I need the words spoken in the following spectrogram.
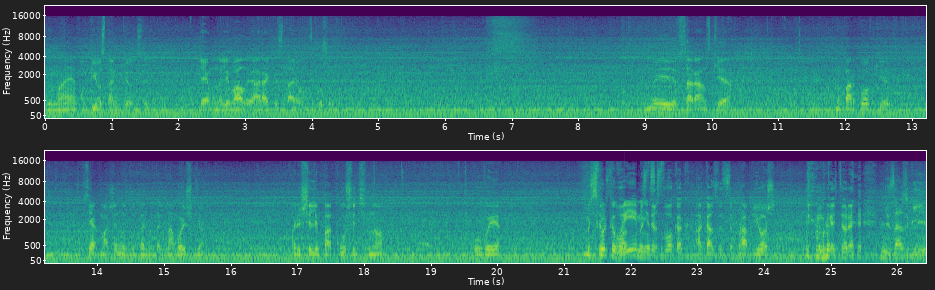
Снимаю. Он пиво с нами пьет, кстати. Я ему наливал и арахис ставил, он скушал. Мы в Саранске на парковке всех машин, вот тут одни дальнобойщики. Решили покушать, но, увы, мастерство, Сколько времени? мастерство, как оказывается, пропьешь. Мы костер не зажгли.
